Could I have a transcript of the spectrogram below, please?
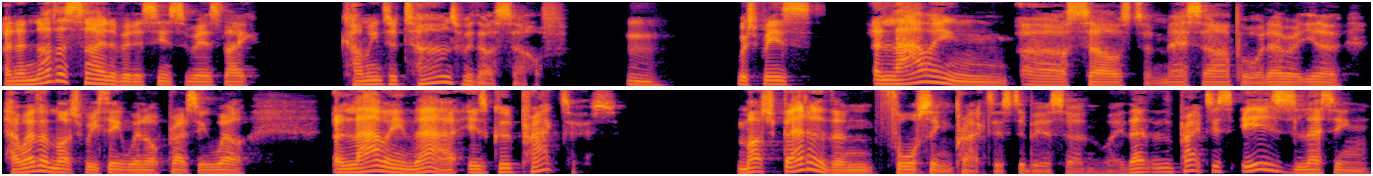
And another side of it, it seems to me, is like coming to terms with ourselves, mm. which means allowing ourselves to mess up or whatever, you know, however much we think we're not practicing well, allowing that is good practice. Much better than forcing practice to be a certain way. That the practice is letting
